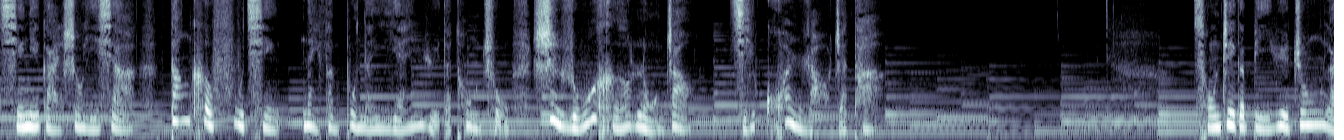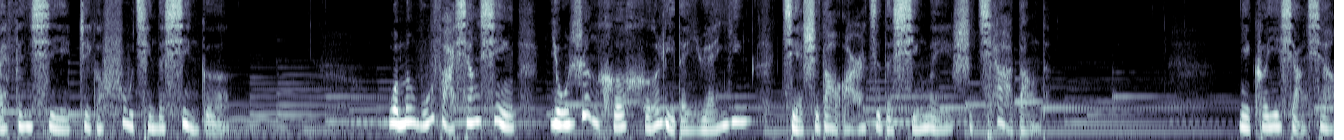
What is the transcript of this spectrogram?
请你感受一下当刻父亲那份不能言语的痛楚是如何笼罩及困扰着他。从这个比喻中来分析这个父亲的性格，我们无法相信有任何合理的原因解释到儿子的行为是恰当的。你可以想象，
